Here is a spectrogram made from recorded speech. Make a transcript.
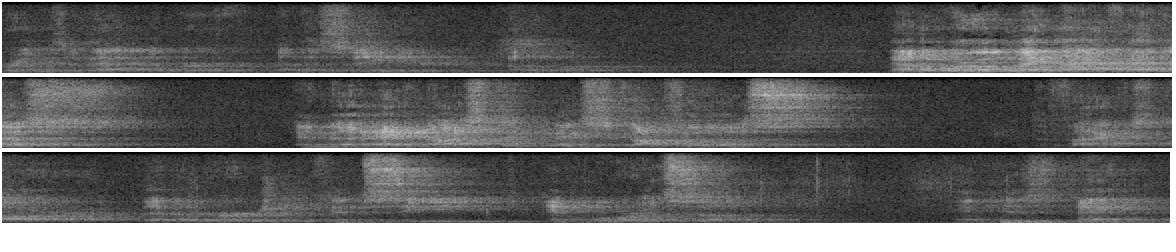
brings about the birth of the Savior of the world. Now the world may laugh at us, and the agnostic may scoff at us. But the facts are that a virgin conceived and bore a son, and his name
